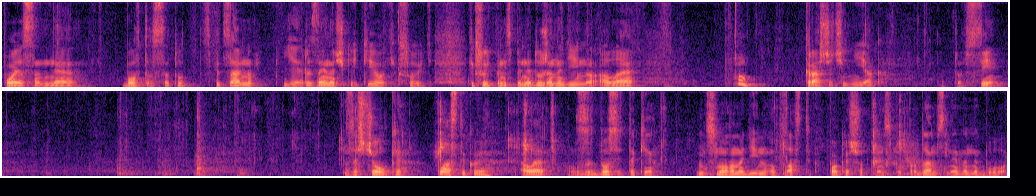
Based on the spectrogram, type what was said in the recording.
пояса не бовтався, тут спеціально є резиночки, які його фіксують. Фіксують, в принципі, не дуже надійно, але ну, краще, ніж ніяк. Тобто всі защолки пластикові, але з досить таки міцного надійного пластику. Поки що, в принципі, проблем з ними не було.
